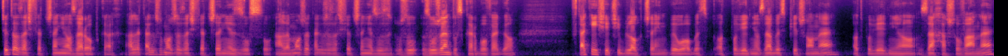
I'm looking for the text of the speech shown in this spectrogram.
czy to zaświadczenie o zarobkach, ale także może zaświadczenie z ZUS-u, ale może także zaświadczenie z, z Urzędu Skarbowego, w takiej sieci blockchain było bez, odpowiednio zabezpieczone, odpowiednio zahaszowane,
